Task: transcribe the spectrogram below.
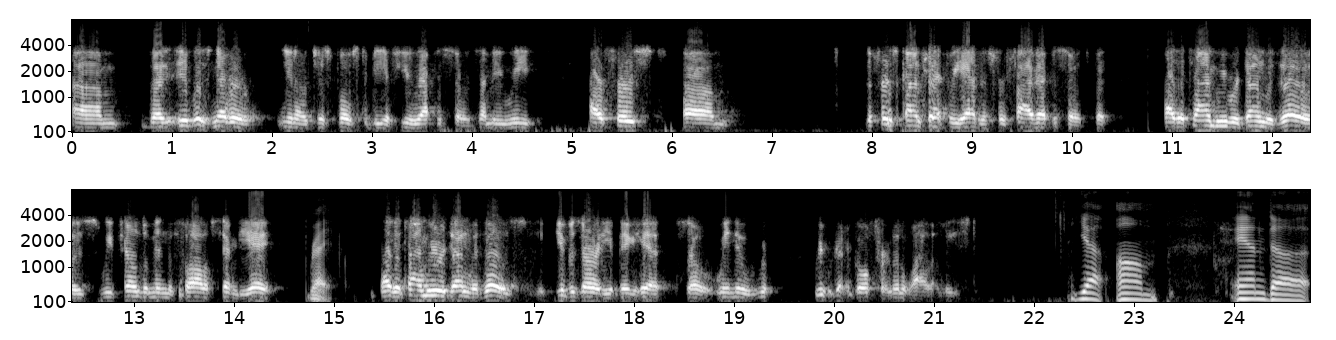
um, but it was never you know just supposed to be a few episodes. I mean, we our first um, the first contract we had was for five episodes, but by the time we were done with those, we filmed them in the fall of '78. Right. By the time we were done with those, it was already a big hit, so we knew we were going to go for a little while at least. Yeah. Um, and uh,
